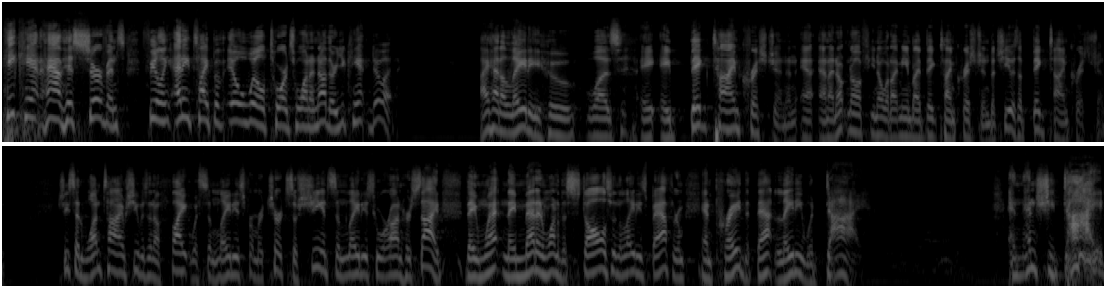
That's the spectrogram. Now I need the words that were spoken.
He can't have His servants feeling any type of ill will towards one another. You can't do it. I had a lady who was a, a big time Christian, and, and I don't know if you know what I mean by big time Christian, but she was a big time Christian. She said one time she was in a fight with some ladies from her church, so she and some ladies who were on her side, they went and they met in one of the stalls in the ladies' bathroom and prayed that that lady would die. And then she died.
